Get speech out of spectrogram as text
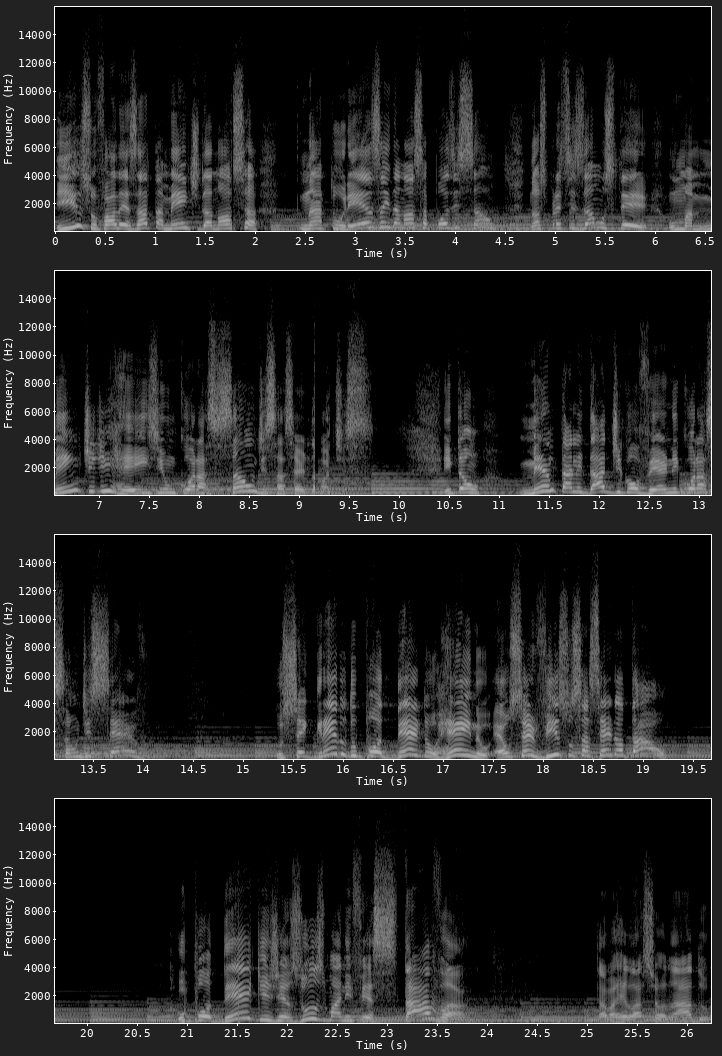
E isso fala exatamente da nossa natureza e da nossa posição. Nós precisamos ter uma mente de reis e um coração de sacerdotes. Então, mentalidade de governo e coração de servo. O segredo do poder do reino é o serviço sacerdotal. O poder que Jesus manifestava estava relacionado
